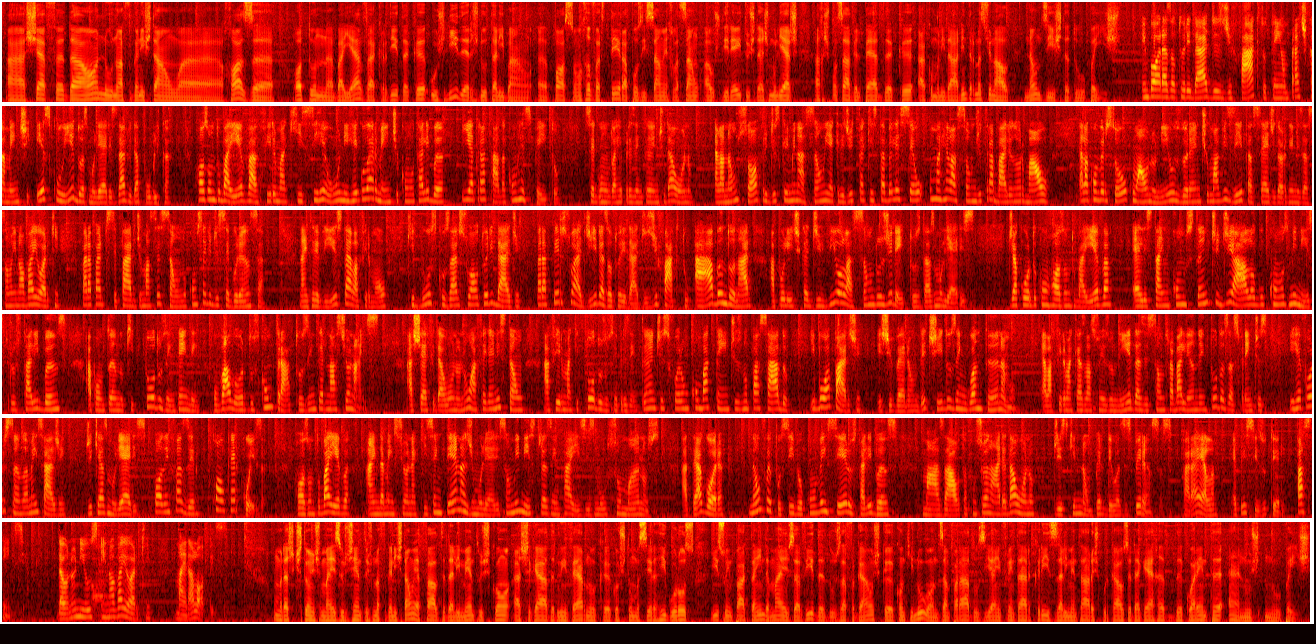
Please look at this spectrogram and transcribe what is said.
A chefe da ONU no Afeganistão, Rosa Otun Bayeva, acredita que os líderes do Talibã uh, possam reverter a posição em relação aos direitos das mulheres. A responsável pede que a comunidade internacional não desista do país. Embora as autoridades de facto tenham praticamente excluído as mulheres da vida pública, Roson Tubaeva afirma que se reúne regularmente com o Talibã e é tratada com respeito. Segundo a representante da ONU, ela não sofre discriminação e acredita que estabeleceu uma relação de trabalho normal. Ela conversou com a ONU News durante uma visita à sede da organização em Nova York para participar de uma sessão no Conselho de Segurança. Na entrevista, ela afirmou que busca usar sua autoridade para persuadir as autoridades de facto a abandonar a política de violação dos direitos das mulheres. De acordo com Rosan Tubaeva, ela está em constante diálogo com os ministros talibãs, apontando que todos entendem o valor dos contratos internacionais. A chefe da ONU no Afeganistão afirma que todos os representantes foram combatentes no passado e boa parte estiveram detidos em Guantánamo. Ela afirma que as Nações Unidas estão trabalhando em todas as frentes e reforçando a mensagem de que as mulheres podem fazer qualquer coisa. Rosan Tubaeva ainda menciona que centenas de mulheres são ministras em países muçulmanos. Até agora, não foi possível convencer os talibãs, mas a alta funcionária da ONU diz que não perdeu as esperanças. Para ela, é preciso ter paciência. Da ONU News, em Nova York, Mayra Lopes. Uma das questões mais urgentes no Afeganistão é a falta de alimentos com a chegada do inverno, que costuma ser rigoroso. Isso impacta ainda mais a vida dos afegãos que continuam desamparados e a enfrentar crises alimentares por causa da guerra de 40 anos no país.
